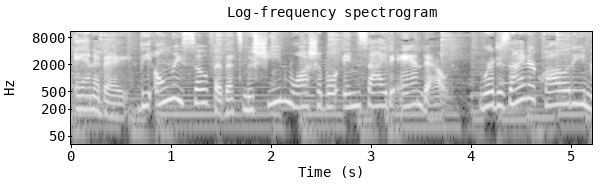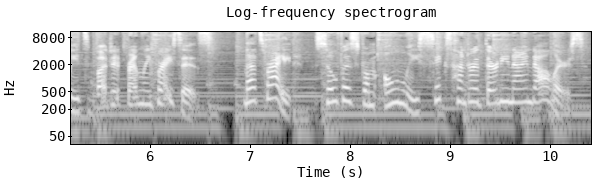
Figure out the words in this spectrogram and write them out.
Anabei, the only sofa that's machine washable inside and out, where designer quality meets budget friendly prices. That's right, sofas from only $639.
